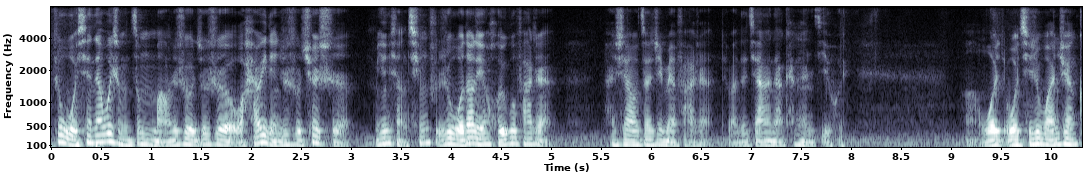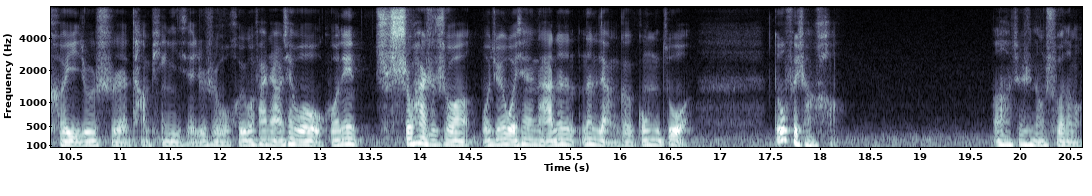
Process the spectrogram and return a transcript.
就我现在为什么这么忙？就是就是我还有一点就是确实没有想清楚，就是我到底要回国发展，还是要在这边发展，对吧？在加拿大看看机会。啊，我我其实完全可以就是躺平一些，就是我回国发展，而且我国内实话实说，我觉得我现在拿的那两个工作都非常好。啊，这是能说的吗？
